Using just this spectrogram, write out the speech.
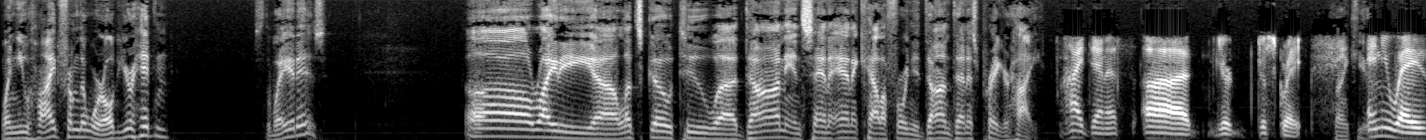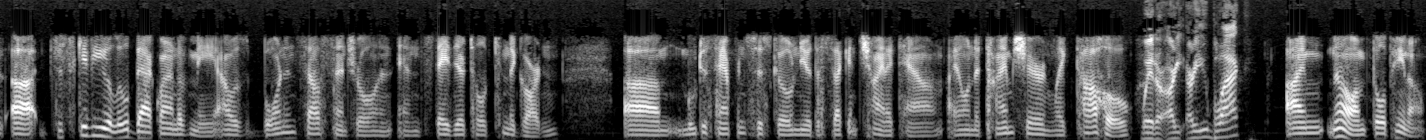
When you hide from the world, you're hidden. It's the way it is. All righty. Uh, let's go to uh, Don in Santa Ana, California. Don Dennis Prager. Hi. Hi, Dennis. Uh, you're just great. Thank you. Anyways, uh, just to give you a little background of me, I was born in South Central and, and stayed there till kindergarten. Um, moved to San Francisco near the second Chinatown. I own a timeshare in Lake Tahoe. Wait, are are you black? I'm no, I'm Filipino.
